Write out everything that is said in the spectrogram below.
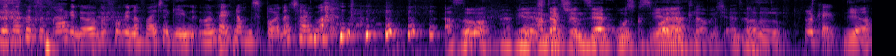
So, mal kurze Frage, nur bevor wir noch weitergehen. Wollen wir eigentlich noch einen Spoiler-Teil machen? Ach so. Ja, wir ich haben dachte, jetzt schon sehr groß gespoilert, Ja. glaube ich. Also, Also, Okay, ja.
